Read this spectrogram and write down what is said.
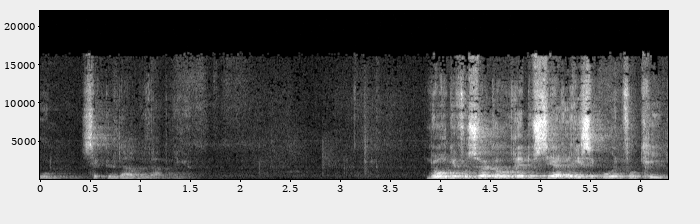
om sekundærbevæpningen. Norge forsøker å redusere risikoen for krig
